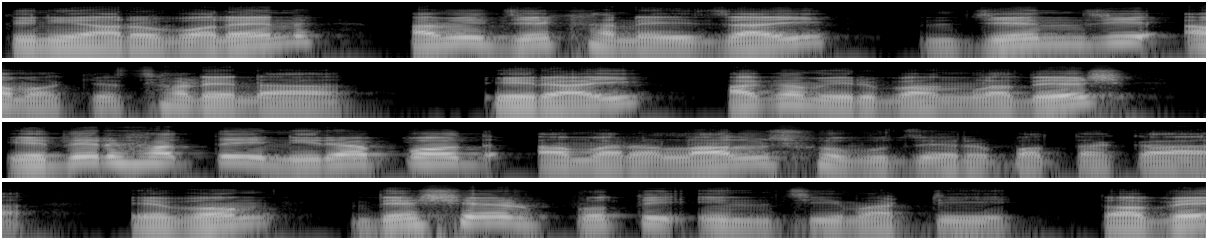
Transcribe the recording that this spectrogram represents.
তিনি আরও বলেন, আমি যেখানেই যাই, জেনজি আমাকে ছাড়ে না। এরাই আগামীর বাংলাদেশ এদের হাতে নিরাপদ, আমার লাল সবুজের পতাকা এবং দেশের প্রতি ইঞ্চি মাটি। তবে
